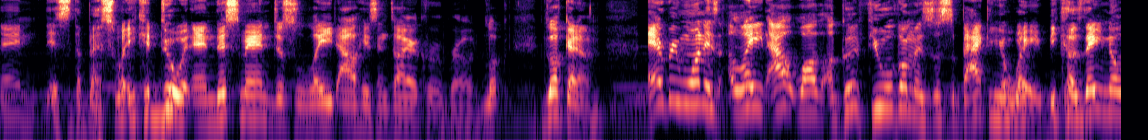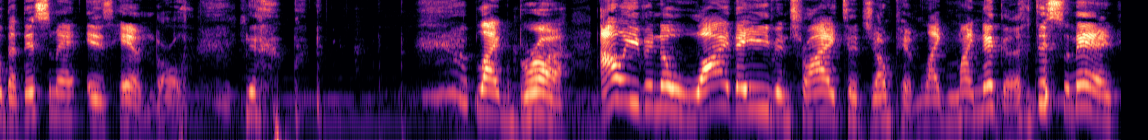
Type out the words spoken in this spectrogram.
And this is the best way he could do it. And this man just laid out his entire crew, bro. Look, look at him. Everyone is laid out while a good few of them is just backing away because they know that this man is him, bro. like, bruh, I don't even know why they even tried to jump him. Like, my nigga, this man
